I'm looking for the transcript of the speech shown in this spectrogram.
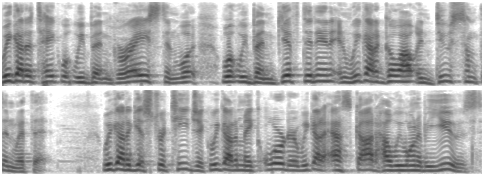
We got to take what we've been graced and what, what we've been gifted in, and we got to go out and do something with it. We got to get strategic. We got to make order. We got to ask God how we want to be used.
